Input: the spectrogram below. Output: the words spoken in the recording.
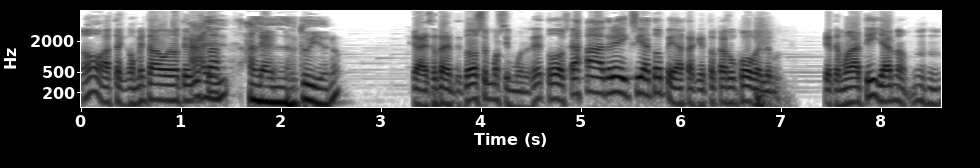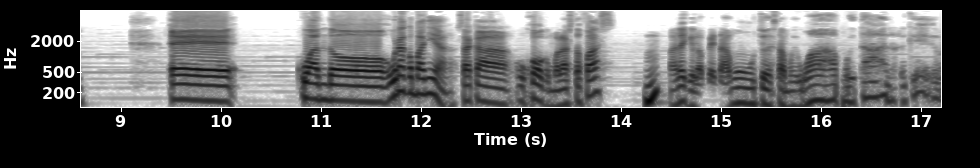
¿no? Hasta que comentan algo que no te gusta. Al, al, al tuyo, ¿no? Ya, exactamente, todos somos inmunes, ¿eh? Todos, ¡ah, Drake, sí, a tope! Hasta que tocas un juego que, le- que te mola a ti, ya no. Eh, cuando una compañía saca un juego como Last of Us, ¿Mm? ¿vale? Que lo peta mucho, está muy guapo y tal, no sé qué.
